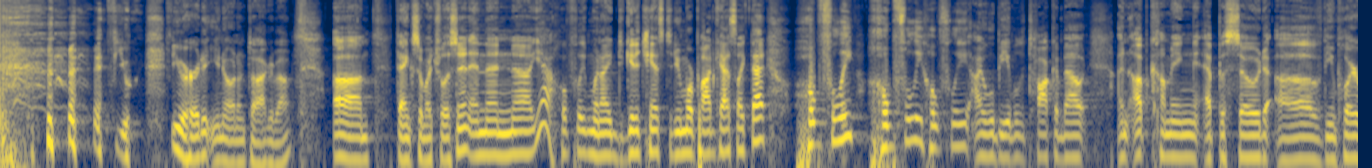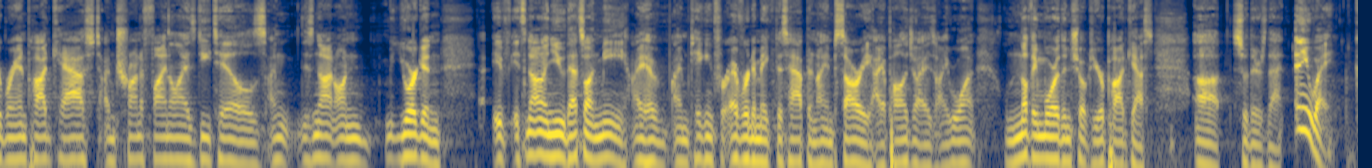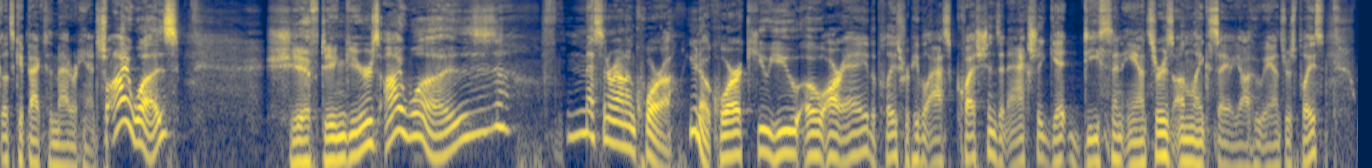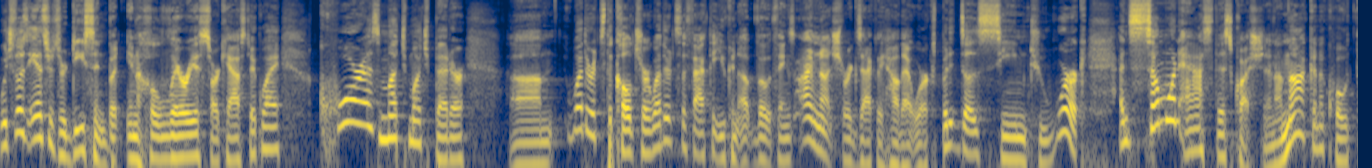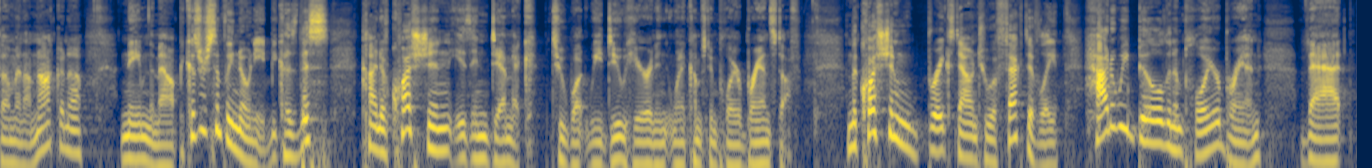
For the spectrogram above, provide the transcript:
if you if you heard it, you know what I'm talking about. Um, thanks so much for listening. And then uh, yeah, hopefully when I get a chance to do more podcasts like that, hopefully, hopefully, hopefully, I will be able to talk about an upcoming episode of the Employer Brand Podcast. I'm trying to finalize details. I'm is not on Jorgen if it's not on you, that's on me. I have I'm taking forever to make this happen. I am sorry. I apologize. I want nothing more than show up to your podcast. Uh, so there's that. Anyway, let's get back to the matter at hand. So I was shifting gears. I was messing around on Quora. You know Quora, Q U O R A, the place where people ask questions and actually get decent answers, unlike, say, a Yahoo Answers place, which those answers are decent, but in a hilarious, sarcastic way. Quora is much, much better. Um, whether it's the culture, whether it's the fact that you can upvote things, I'm not sure exactly how that works, but it does seem to work. And someone asked this question, and I'm not going to quote them and I'm not going to name them out because there's simply no need, because this kind of question is endemic to what we do here when it comes to employer brand stuff. And the question breaks down to effectively how do we build an employer brand that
